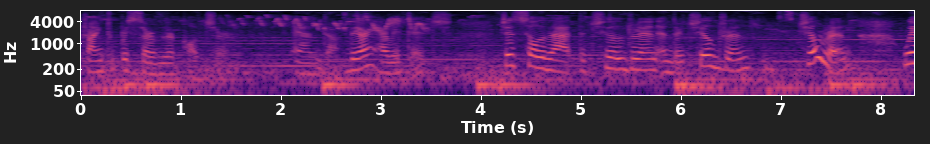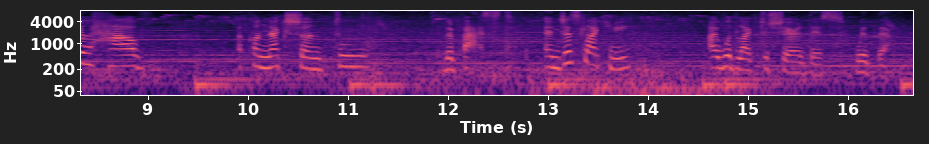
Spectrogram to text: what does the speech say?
trying to preserve their culture and uh, their heritage, just so that the children and their children's children will have a connection to the past. And just like me, I would like to share this with them.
